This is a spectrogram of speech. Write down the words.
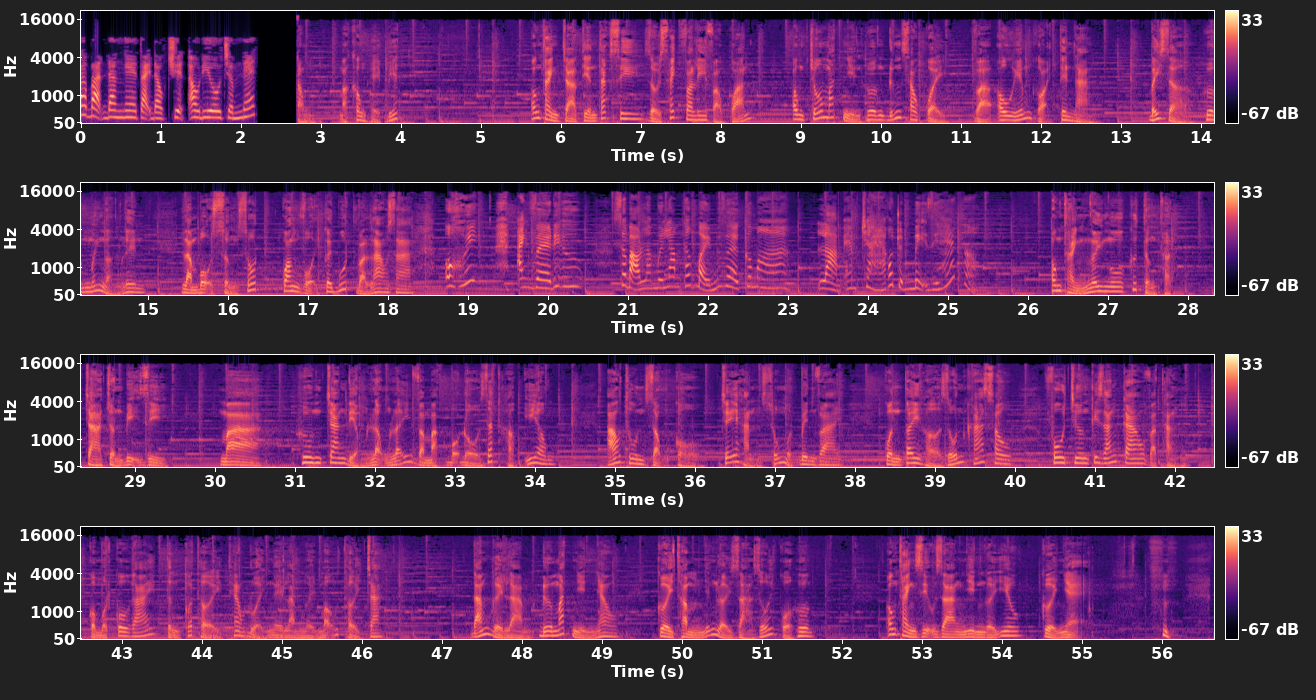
Các bạn đang nghe tại đọc chuyện audio.net lòng mà không hề biết. Ông Thành trả tiền taxi rồi xách vali vào quán. Ông chố mắt nhìn Hương đứng sau quầy và âu yếm gọi tên nàng. Bấy giờ Hương mới ngẩng lên, làm bộ sửng sốt, quăng vội cây bút và lao ra. Ôi, anh về đi ư Sao bảo là 15 tháng 7 mới về cơ mà Làm em chả có chuẩn bị gì hết hả Ông Thành ngây ngô cứ tưởng thật, chả chuẩn bị gì mà Hương trang điểm lộng lẫy và mặc bộ đồ rất hợp ý ông. Áo thun rộng cổ, trễ hẳn xuống một bên vai, quần tây hở rốn khá sâu, phô trương cái dáng cao và thẳng của một cô gái từng có thời theo đuổi nghề làm người mẫu thời trang. Đám người làm đưa mắt nhìn nhau, cười thầm những lời giả dối của Hương. Ông Thành dịu dàng nhìn người yêu, cười nhẹ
